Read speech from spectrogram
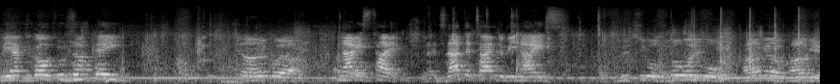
We have to go through some pain. 쉽진 않을 거야. Nice time. It's not the time to be nice. 부딪히고 묻어버리고 강하게 하라 강하게.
